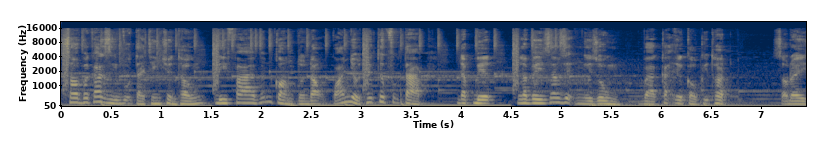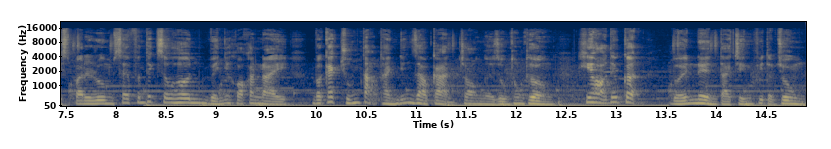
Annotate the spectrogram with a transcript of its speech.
So với các dịch vụ tài chính truyền thống, DeFi vẫn còn tồn động quá nhiều thách thức phức tạp, đặc biệt là về giao diện người dùng và các yêu cầu kỹ thuật. Sau đây, Spider Room sẽ phân tích sâu hơn về những khó khăn này và cách chúng tạo thành những rào cản cho người dùng thông thường khi họ tiếp cận với nền tài chính phi tập trung.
